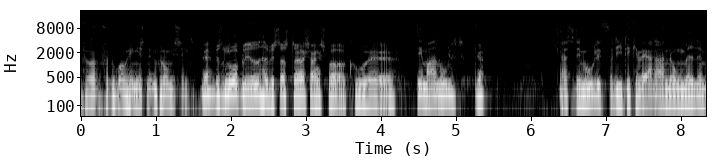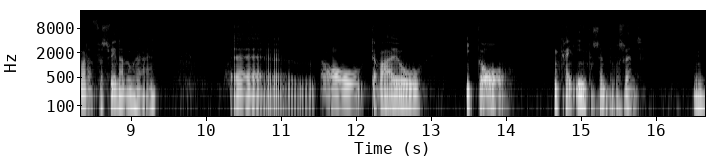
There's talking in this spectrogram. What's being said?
for, for den uafhængige sådan, økonomisk set. Ja, hvis du nu var blevet, havde vi så større chance for at kunne... Øh, Det er meget muligt. Ja. Altså det er muligt, fordi det kan være, der er nogle medlemmer, der forsvinder nu her. Ikke? Øh, og der var jo i går omkring 1%, der forsvandt, Mm.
